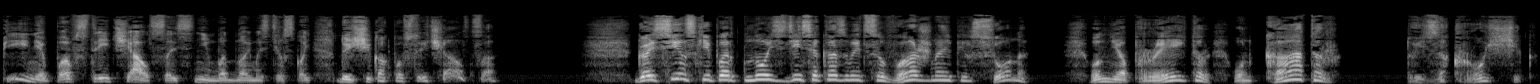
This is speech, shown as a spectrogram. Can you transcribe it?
Пиня повстречался с ним в одной мастерской. Да еще как повстречался! Гайсинский портной здесь, оказывается, важная персона. Он не опрейтор, он катер, то есть закройщик.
